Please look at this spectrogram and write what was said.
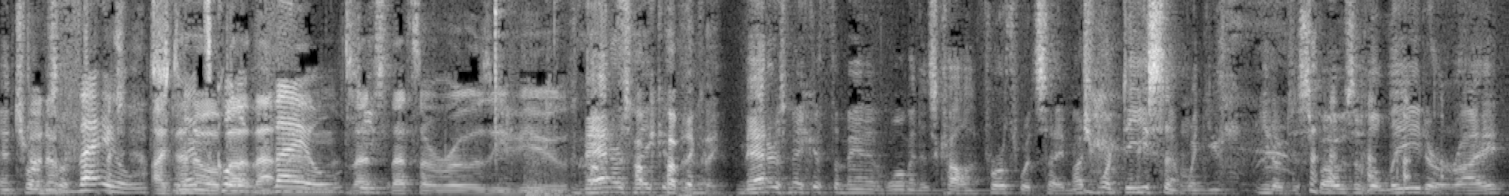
in terms know. of Veiled. I don't Let's know call about it that. man. veiled. That's that's a rosy view. manners Pu- maketh publicly. the, manners maketh the man and woman, as Colin Firth would say. Much more decent when you you know dispose of the leader, right?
